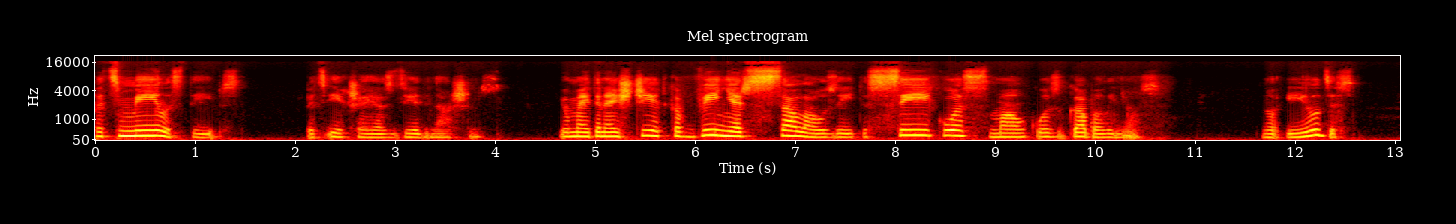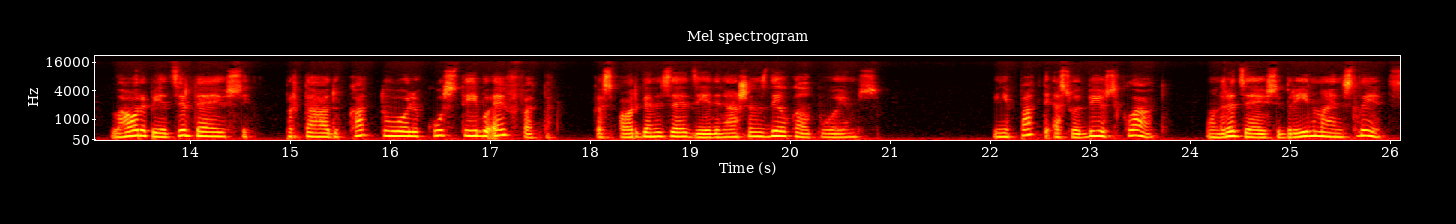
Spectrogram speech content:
pēc mīlestības, pēc iekšējās dziedināšanas. Jo meitenei šķiet, ka viņa ir salauzīta sīkos, smalkos gabaliņos. No ilgas Laura bija dzirdējusi par tādu katoļu kustību efata, kas organizē dziedināšanas dievkalpojumus. Viņa pati esot bijusi klāt un redzējusi brīnumainas lietas.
